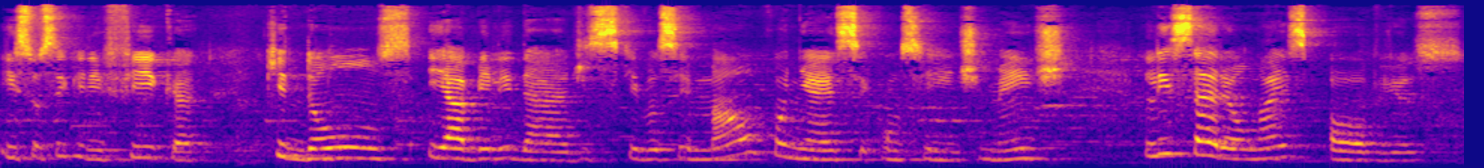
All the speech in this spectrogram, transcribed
Isso significa que dons e habilidades que você mal conhece conscientemente lhe serão mais óbvios.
